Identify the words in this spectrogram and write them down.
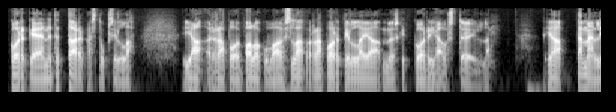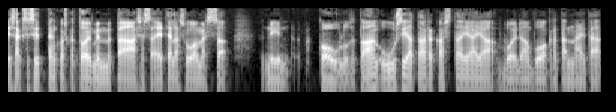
korkeaännetetarkastuksilla ja rapo- valokuvausilla raportilla ja myöskin korjaustöillä. Ja tämän lisäksi sitten, koska toimimme pääasiassa Etelä-Suomessa, niin koulutetaan uusia tarkastajia ja voidaan vuokrata näitä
